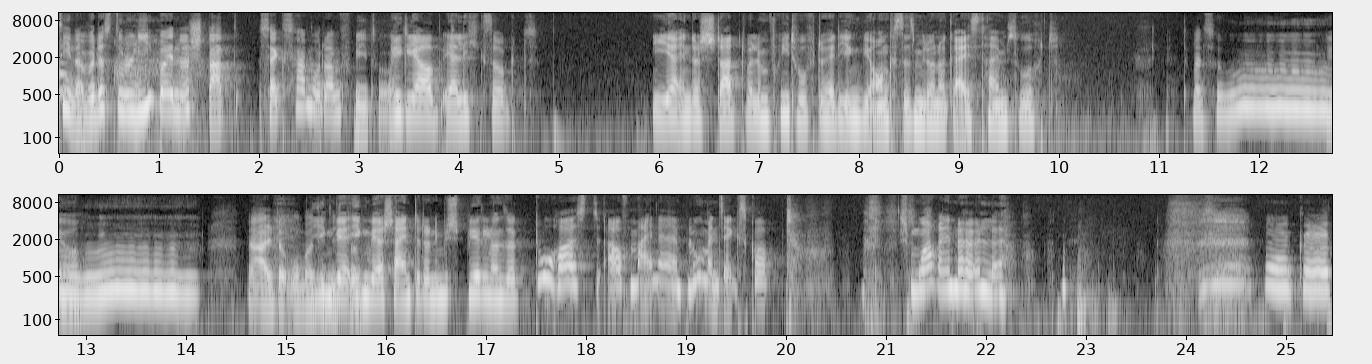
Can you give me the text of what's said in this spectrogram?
Sina, würdest du lieber in der Stadt Sex haben oder am Friedhof? Ich glaube, ehrlich gesagt, eher in der Stadt, weil im Friedhof, da hätte ich irgendwie Angst, dass mir da ein Geist heimsucht. Du meinst so, uh, Ja. eine alte Oma, die Irgendwer, dich irgendwer erscheint da dann im Spiegel und sagt, du hast auf meine Blumen Sex gehabt. Schmore in der Hölle. Oh Gott.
